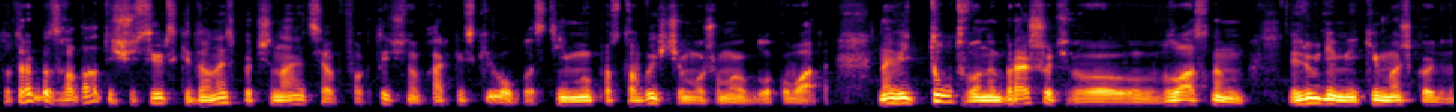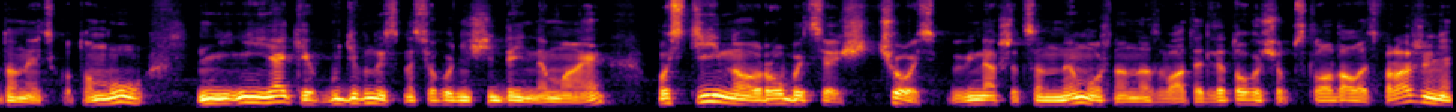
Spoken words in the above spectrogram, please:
то треба згадати, що Сіверський Донець починається фактично в Харківській області, і ми просто вище можемо його блокувати. Навіть тут вони брешуть власним людям, які мешкають в Донецьку. Тому ніяких будівництв на сьогоднішній день немає. Постійно робиться щось, інакше це не можна назвати для того, щоб складалось враження,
